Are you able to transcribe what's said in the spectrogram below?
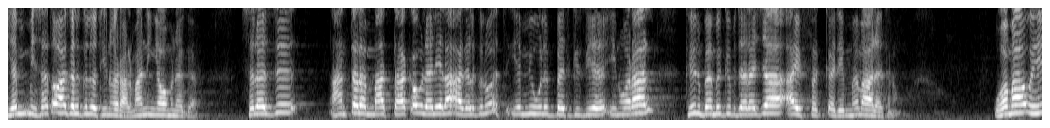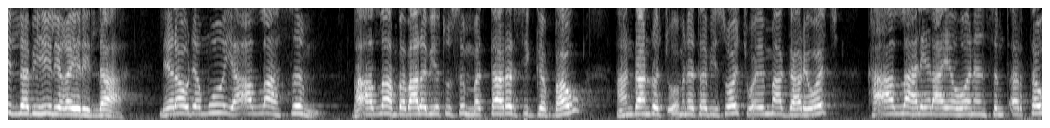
የሚሰጠው አገልግሎት ይኖራል ማንኛውም ነገር። ስለዚህ አንተ ለማታቀው ለሌላ አገልግሎት የሚውልበት ጊዜ ይኖራል ግን በምግብ ደረጃ አይፈቀድም ማለት ነው። ወማ ኡሂለ ብሂ ሊገይርላህ ሌላው ደግሞ የአላህ ስም በአላህ በባለቤቱ ስም መታረድ ሲገባው አንዳንዶቹ እምነተ ቢሶች ወይም አጋሪዎች ከአላህ ሌላ የሆነን ስም ጠርተው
